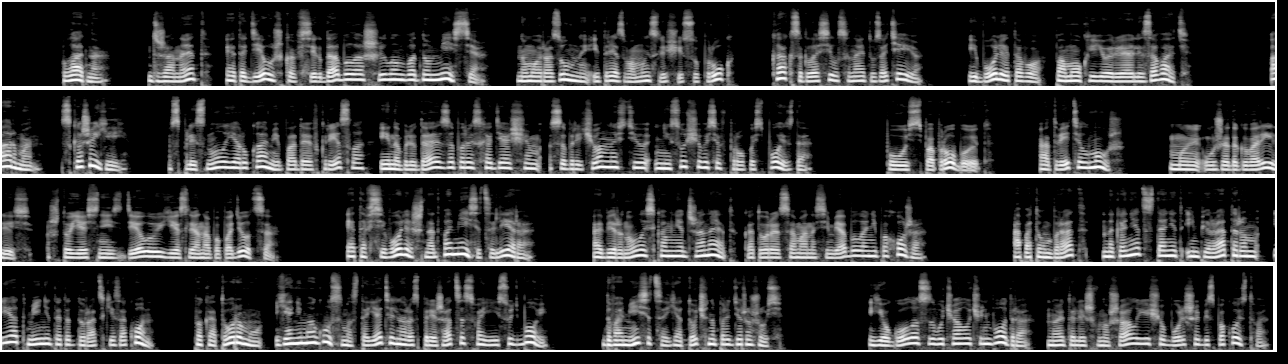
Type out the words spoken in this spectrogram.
Ладно, Джанет, эта девушка, всегда была шилом в одном месте, но мой разумный и трезво мыслящий супруг как согласился на эту затею – и более того, помог ее реализовать. «Арман, скажи ей». Всплеснула я руками, падая в кресло и наблюдая за происходящим с обреченностью несущегося в пропасть поезда. «Пусть попробует», Ответил муж. Мы уже договорились, что я с ней сделаю, если она попадется. Это всего лишь на два месяца, Лера. Обернулась ко мне Джанет, которая сама на себя была не похожа. А потом брат, наконец, станет императором и отменит этот дурацкий закон, по которому я не могу самостоятельно распоряжаться своей судьбой. Два месяца я точно продержусь. Ее голос звучал очень бодро, но это лишь внушало еще больше беспокойства.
